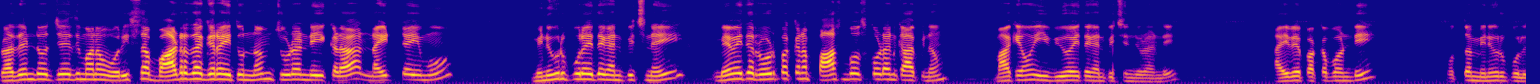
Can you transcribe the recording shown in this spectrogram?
ప్రజెంట్ వచ్చేసి మనం ఒరిస్సా బార్డర్ దగ్గర అవుతున్నాం చూడండి ఇక్కడ నైట్ టైము. మినుగురు పూలు అయితే కనిపించినాయి. మేమైతే రోడ్ పక్కన పాస్ పోసుకోవడానికి ఆపినాం. మాకేమో ఈ వ్యూ అయితే కనిపించింది చూడండి. హైవే పక్క పొంటి మొత్తం మినుగురు పూలు.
